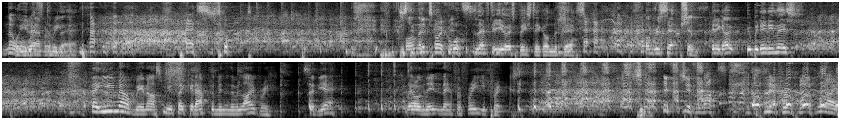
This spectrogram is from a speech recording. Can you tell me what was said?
no Well, one you will left ever them read there. them. Just on the toilets. left a USB stick on the desk on reception. Here you go. You'll be needing this. They emailed me and asked me if they could have them in the library. I said, yeah. They're on the internet for free, you pricks. Should asked. I've never known, right.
